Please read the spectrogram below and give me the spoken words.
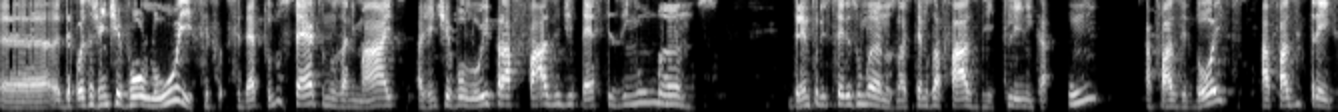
É, depois a gente evolui, se, se der tudo certo nos animais, a gente evolui para a fase de testes em humanos. Dentro de seres humanos, nós temos a fase clínica 1, a fase 2, a fase 3.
